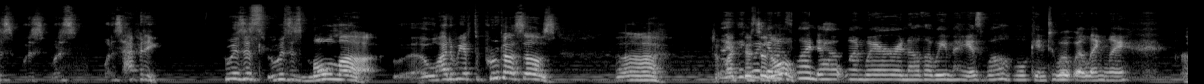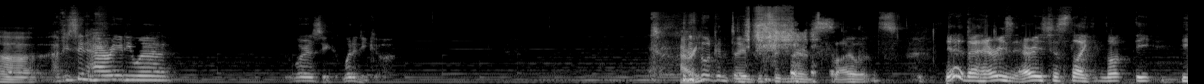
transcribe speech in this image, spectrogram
is what is what is what is happening? Who is this? Who is this Mola? Why do we have to prove ourselves? Uh, don't I like think this we're at gonna all. find out one way or another. We may as well walk into it willingly. Uh, have you seen Harry anywhere? Where is he? Where did he go? Harry? Look at Dave just sitting there in silence. Yeah, no, Harry's Harry's just like not. He, he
